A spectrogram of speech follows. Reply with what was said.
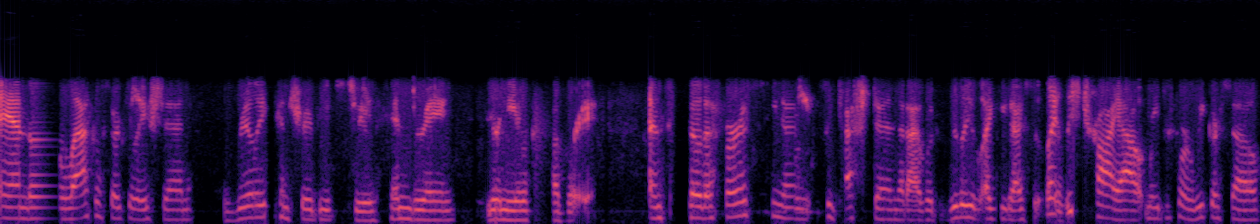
And the lack of circulation really contributes to hindering your knee recovery. And so the first, you know, suggestion that I would really like you guys to at least try out, maybe for a week or so,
